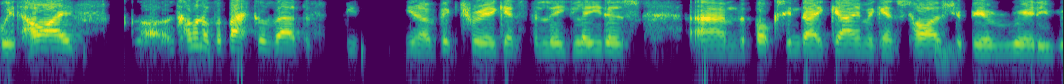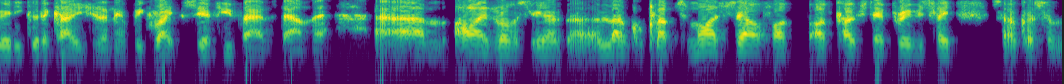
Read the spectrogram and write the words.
with Hythe uh, coming off the back of that, the, you know, victory against the league leaders. Um, the Boxing Day game against Hythe should be a really, really good occasion, and it'll be great to see a few fans down there. Um, Hythe are obviously a, a, local club to myself. I've, I've, coached there previously, so I've got some.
